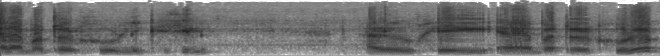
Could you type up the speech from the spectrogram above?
এৰাবাটৰ সুৰ লিখিছিলো। আৰু সেই এৰাবাটৰ সুৰক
